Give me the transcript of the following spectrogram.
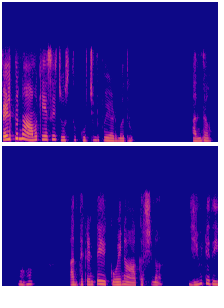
వెళుతున్న ఆమెకేసే చూస్తూ కూర్చుండిపోయాడు మధు. అందం. అంతకంటే ఎక్కువైన ఆకర్షణ. ఏమిటిది?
